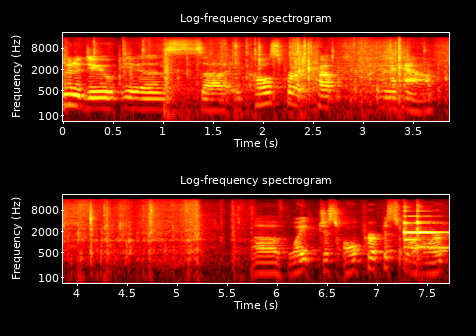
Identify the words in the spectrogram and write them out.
I'm going to do is, uh, it calls for a cup and a half of white, just all-purpose flour.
